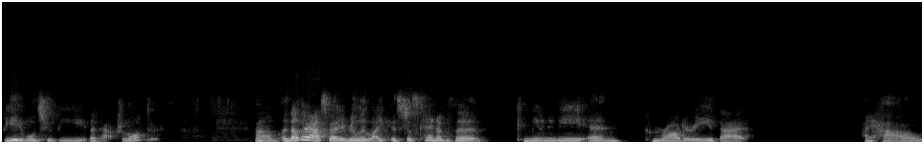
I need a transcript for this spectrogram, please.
be able to be an actual doctor. Um, another aspect I really like is just kind of the community and camaraderie that I have,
